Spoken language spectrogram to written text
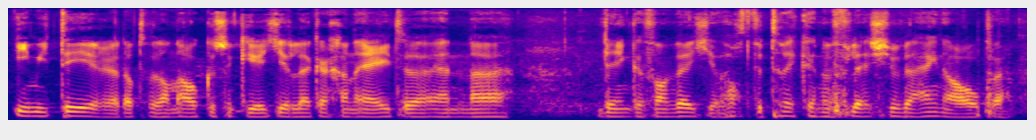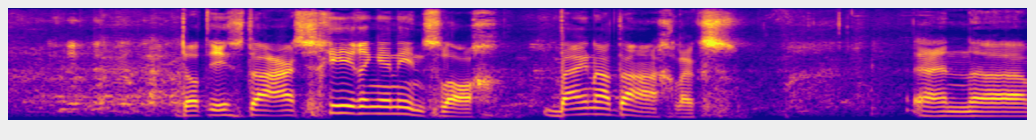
imiteren. Dat we dan ook eens een keertje lekker gaan eten en eh, denken van... weet je wat, we trekken een flesje wijn open. Dat is daar schering en inslag. Bijna dagelijks. En eh,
